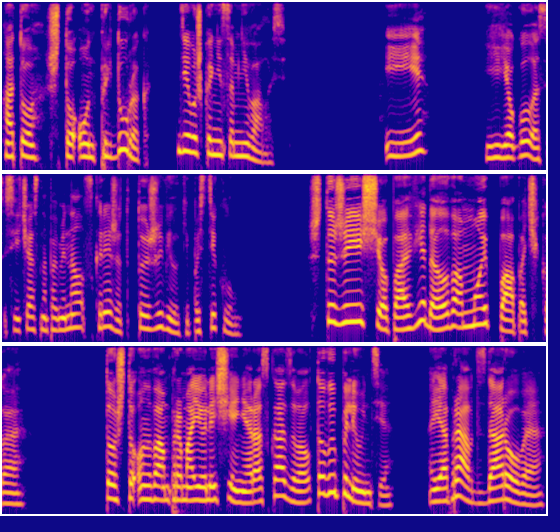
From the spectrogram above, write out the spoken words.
А то, что он придурок, девушка не сомневалась. И... Ее голос сейчас напоминал скрежет той же вилки по стеклу. «Что же еще поведал вам мой папочка?» «То, что он вам про мое лечение рассказывал, то вы плюньте. Я правда здоровая.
